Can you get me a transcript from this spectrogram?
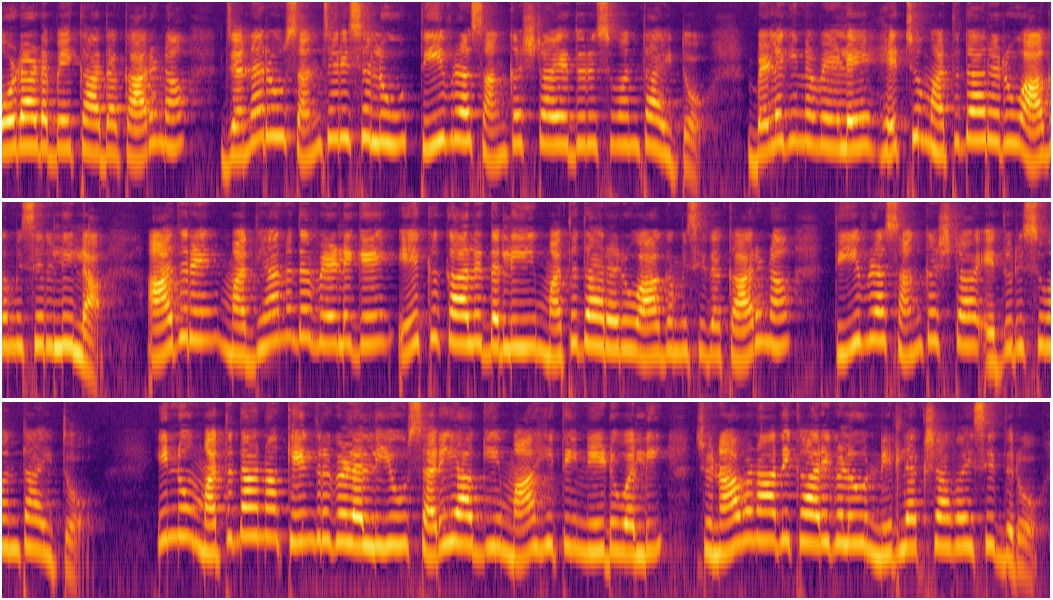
ಓಡಾಡಬೇಕಾದ ಕಾರಣ ಜನರು ಸಂಚರಿಸಲು ತೀವ್ರ ಸಂಕಷ್ಟ ಎದುರಿಸುವಂತಾಯಿತು. ಬೆಳಗಿನ ವೇಳೆ ಹೆಚ್ಚು ಮತದಾರರು ಆಗಮಿಸಿರಲಿಲ್ಲ. ಆದರೆ ಮಧ್ಯಾಹ್ನದ ವೇಳೆಗೆ ಏಕಕಾಲದಲ್ಲಿ ಮತದಾರರು ಆಗಮಿಸಿದ ಕಾರಣ ತೀವ್ರ ಸಂಕಷ್ಟ ಎದುರಿಸುವಂತಾಯಿತು. ಇನ್ನು ಮತದಾನ ಕೇಂದ್ರಗಳಲ್ಲಿಯೂ ಸರಿಯಾಗಿ ಮಾಹಿತಿ ನೀಡುವಲ್ಲಿ ಚುನಾವಣಾಧಿಕಾರಿಗಳು ನಿರ್ಲಕ್ಷ್ಯ ವಹಿಸಿದ್ದರು.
